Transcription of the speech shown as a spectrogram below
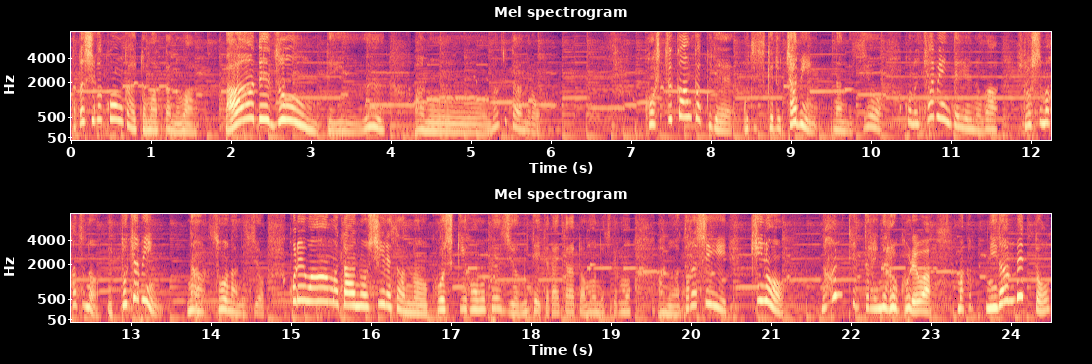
私が今回泊まったのはバーデゾーンっていうあのー、なんて言ったらいいんだろう。個室感覚で落ち着けるキャビンなんですよ。このキャビンっていうのが広島発のウッドキャビンなそうなんですよ。これはまたあのシーレさんの公式ホームページを見ていただいたらと思うんですけどもあの新しい木のなんて言ったらいいんだろうこれは、ま、2段ベッド？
